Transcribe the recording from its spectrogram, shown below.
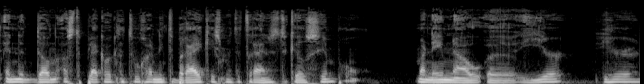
en dan als de plek waar ik naartoe ga niet te bereiken is met de trein, is het natuurlijk heel simpel. Maar neem nou eh, hier, hier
